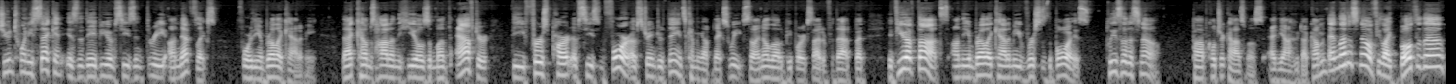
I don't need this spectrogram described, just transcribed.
June 22nd is the debut of season three on Netflix for the Umbrella Academy. That comes hot on the heels a month after the first part of season four of Stranger Things coming up next week. So I know a lot of people are excited for that. But if you have thoughts on the Umbrella Academy versus the boys, please let us know. Popculturecosmos at yahoo.com. And let us know if you like both of them,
